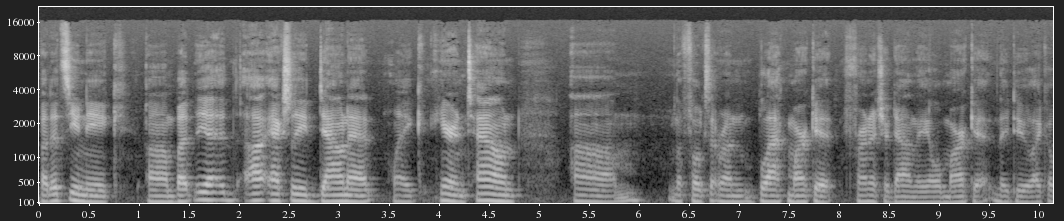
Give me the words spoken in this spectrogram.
but it's unique. Um, but yeah, actually down at like here in town, um, the folks that run Black Market Furniture down the old market, they do like a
